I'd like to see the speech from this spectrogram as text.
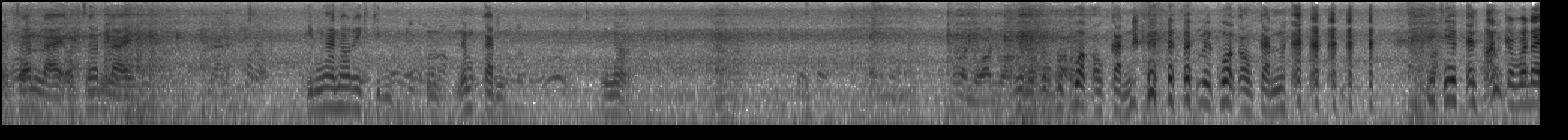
อดซ้อนหลายอดซ้อนหลายทีมงานเขาได้กินน้ำกันนี่เนาะเวลาไปควกเอากันไปควกเอากันนี่ไปนอนกับว่าได้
